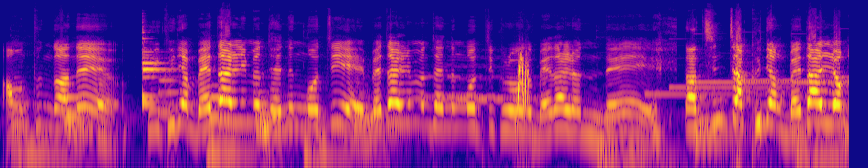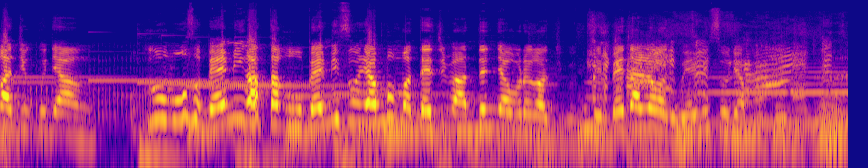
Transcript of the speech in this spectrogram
아무튼간에 그냥 매달리면 되는 거지. 매달리면 되는 거지. 그러고 매달렸는데 나 진짜 그냥 매달려가지고 그냥 그거 보고서 매미 같다고 매미 소리 한 번만 내주면 안 됐냐고 그래가지고 매달려가지고 매미 소리 한 번 내주고.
